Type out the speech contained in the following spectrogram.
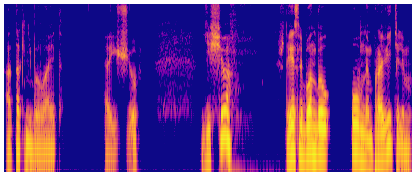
а так не бывает. А еще? Еще, что если бы он был умным правителем,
